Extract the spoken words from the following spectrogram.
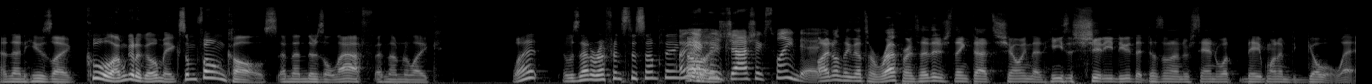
and then he's like, "Cool, I'm gonna go make some phone calls." And then there's a laugh, and then we're like, "What? Was that a reference to something?" Oh yeah, Like- because Josh explained it. I don't think that's a reference. I just think that's showing that he's a shitty dude that doesn't understand what they want him to go away.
